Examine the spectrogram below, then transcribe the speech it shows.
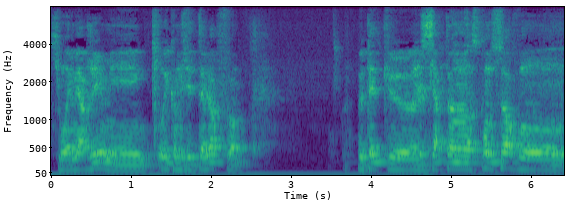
qui ont émergé mais oui comme je disais tout à l'heure faut- peut-être que certains sponsors vont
